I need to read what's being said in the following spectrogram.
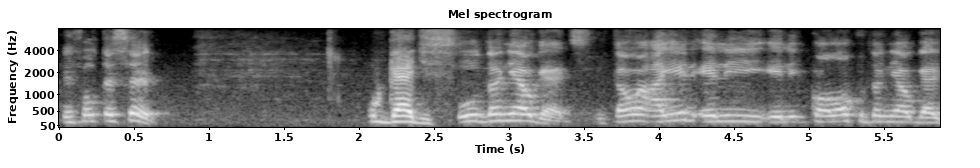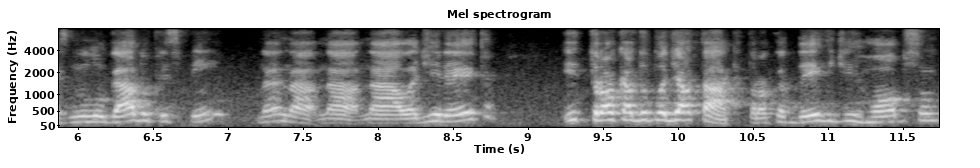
Quem foi o terceiro? O Guedes. o Daniel Guedes. Então aí ele, ele, ele coloca o Daniel Guedes no lugar do Crispim, né, na, na, na ala direita, e troca a dupla de ataque. Troca David Robson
